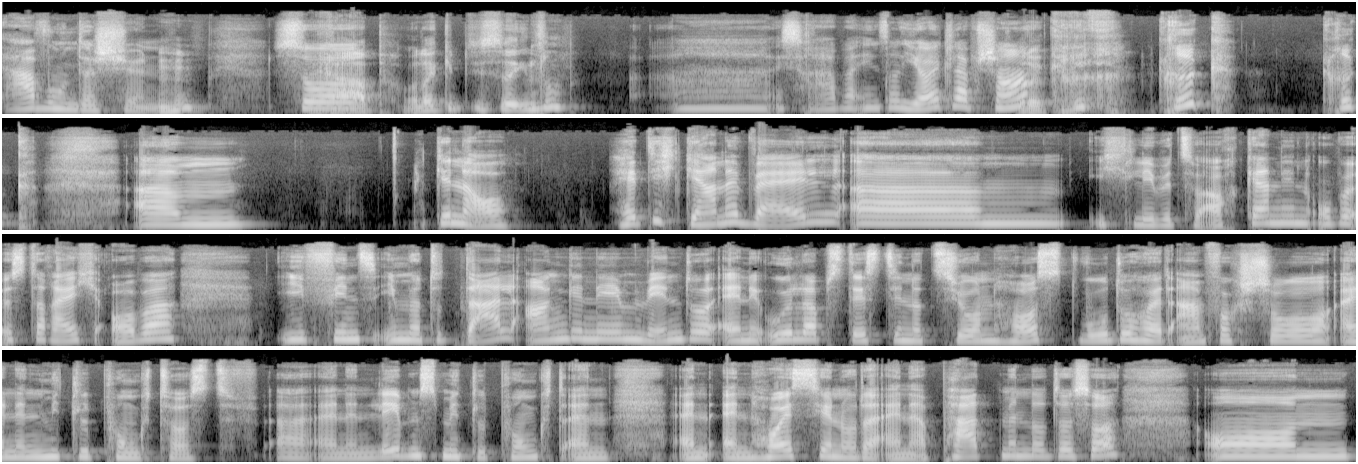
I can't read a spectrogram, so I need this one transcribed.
ja, wunderschön. So, Rab, oder gibt es diese Insel? ist Raberinsel? Ja, ich glaube schon. Oder Krück? Krück. Krück. Ähm, genau. Hätte ich gerne, weil ähm, ich lebe zwar auch gerne in Oberösterreich, aber ich finde es immer total angenehm, wenn du eine Urlaubsdestination hast, wo du halt einfach schon einen Mittelpunkt hast, äh, einen Lebensmittelpunkt, ein, ein, ein Häuschen oder ein Apartment oder so und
